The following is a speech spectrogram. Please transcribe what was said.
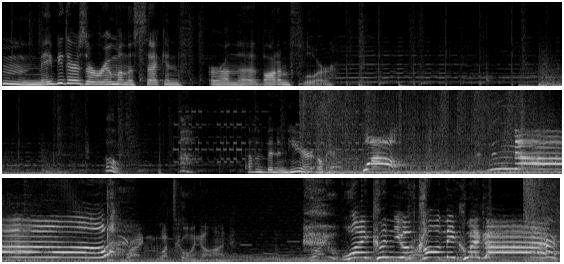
Hmm, maybe there's a room on the second f- or on the bottom floor. Oh. Haven't been in here. Okay. Whoa! No! Right, what's going on? Why couldn't you have called me quicker?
